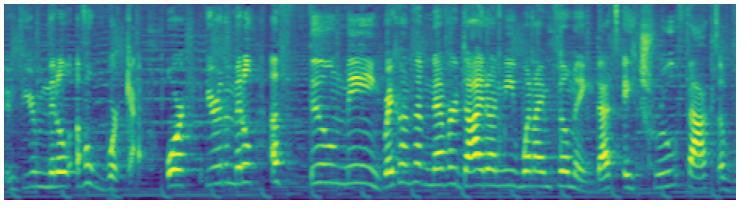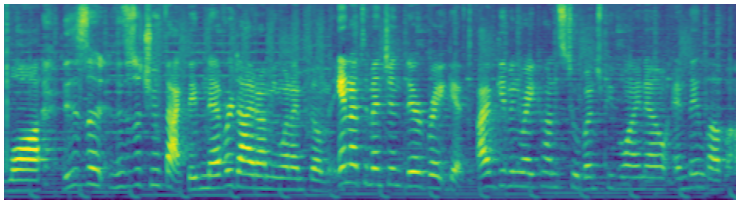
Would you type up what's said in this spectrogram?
if you're in the middle of a workout, or if you're in the middle of filming. Raycons have never died on me when I'm filming. That's a true fact of law. This is a this is a true fact. They've never died on me when I'm filming. And not to mention, they're a great gift. I've given Raycons to a bunch of people I know and they love them.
